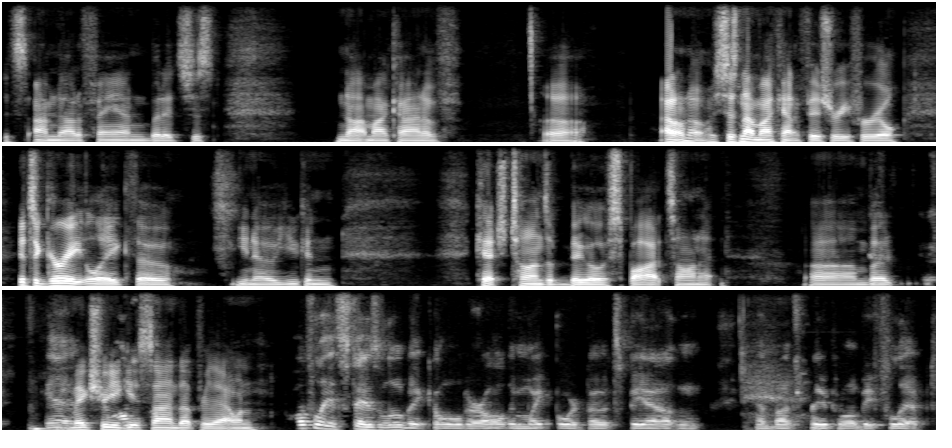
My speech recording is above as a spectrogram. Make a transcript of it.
It's I'm not a fan, but it's just not my kind of. Uh, I don't know. It's just not my kind of fishery for real. It's a great lake though. You know, you can catch tons of big old spots on it. Um, but Yeah, make sure you get signed up for that one. hopefully it stays a little bit colder. All them wakeboard boats be out, and a bunch of people will be flipped.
